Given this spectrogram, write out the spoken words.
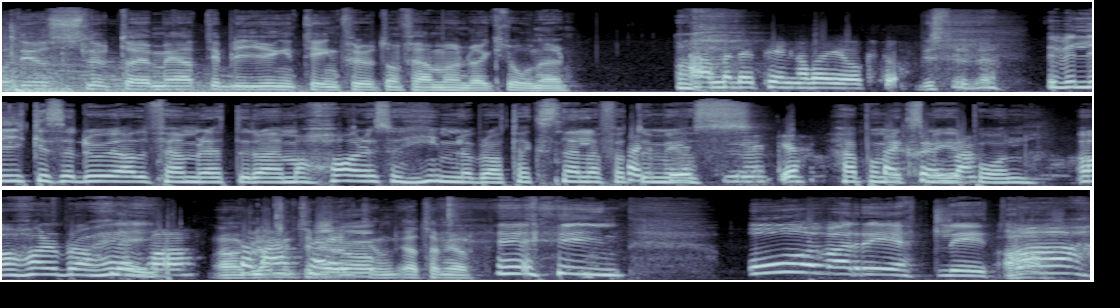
och det slutar ju med att det blir ju ingenting förutom 500 kronor. Ja, men det är pengar det också. Visst är det? Det är väl lika så du hade fem rätt idag. Emma, ha det så himla bra. Tack snälla för att Tack du är med oss här på Tack Mix. Megapol. Ja, ha det bra, hej. bra. Ja, glöm inte Hej. mjölken. Jag tar mjölk. Hej. Åh, vad retligt. Va?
